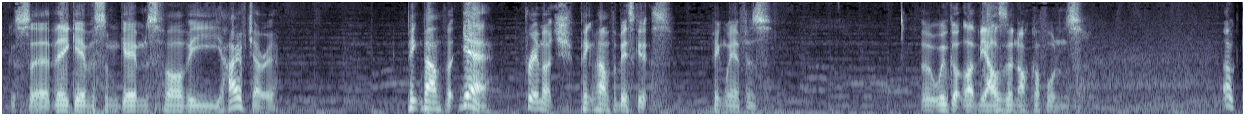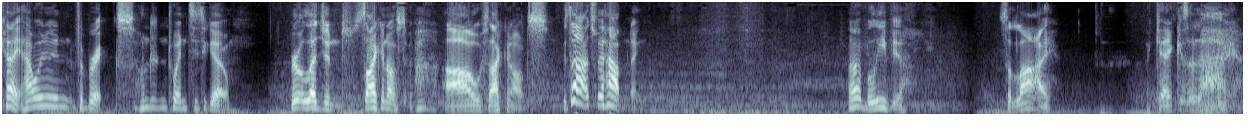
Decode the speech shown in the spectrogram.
because uh, they gave us some games for the Hive Charrier. Pink Panther. Yeah, pretty much. Pink Panther biscuits. Pink wafers. Uh, we've got like the Alza knockoff ones. Okay, how are we doing for bricks? 120 to go. Brutal Legend. Psychonauts. Oh, Psychonauts. Is that actually happening? I don't believe you. It's a lie. The cake is a lie.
